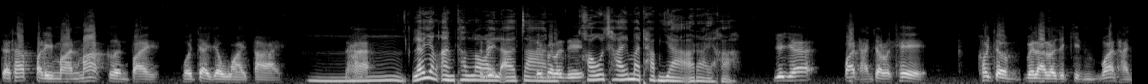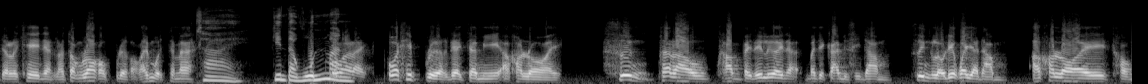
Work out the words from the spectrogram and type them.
แต่ถ้าปริมาณมากเกินไปหัวใจจะวายตายอืม นะฮะแล้วอย่างอัลคาลอยด์ล่ะอาจารย์ในกรณีเขาใช้มาทำยาอะไรคะเยอะแยะว่านหางจระเข้เขาจะเวลาเราจะกินว่านหางจระเข้เนี่ยเราต้องลอกเอาเปลือกออกให้หมดใช่ไหมใช่ กินแต่วุ้นเพมันราะว่าอะไรเพราะว่าที่เปลือกเนี่ยจะมีอะคาลอยด์ซึ่งถ้าเราทำไปเรื่อยๆเนี่ยมันจะกลายเป็นสีดำซึ่งเราเรียกว่ายาดำอะคาลอยด์ของ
